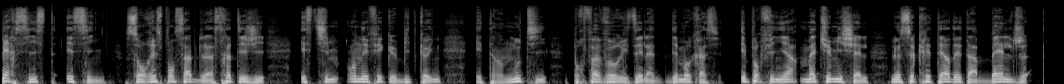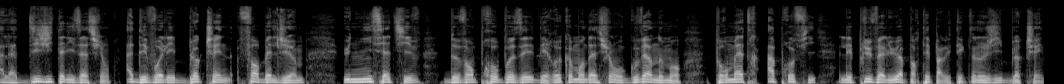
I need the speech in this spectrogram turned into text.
persiste et signe. Son responsable de la stratégie estime en effet que Bitcoin est un outil pour favoriser la démocratie. Et pour finir, Mathieu Michel, le secrétaire d'État belge à la digitalisation, a dévoilé Blockchain for Belgium, une initiative devant proposer des recommandations au gouvernement pour mettre à profit les plus-values apportées par les technologies blockchain.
